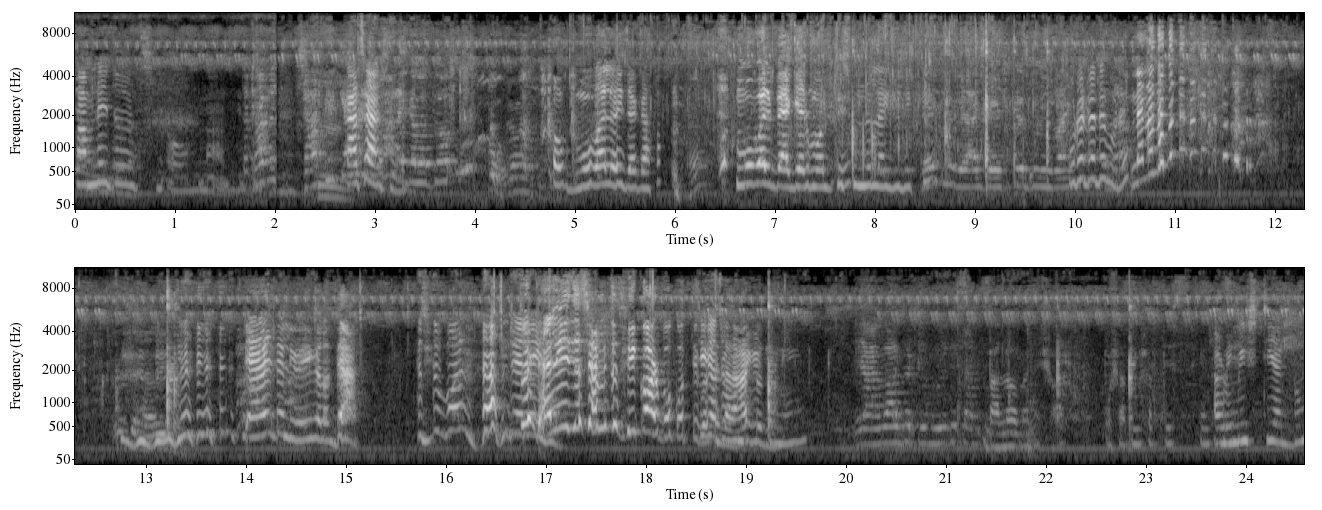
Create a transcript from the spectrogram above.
সামনেই তো কাছে আসো মোবাইল ওই জায়গা মোবাইল ব্যাগের মধ্যে সুন্দর লাগছে দেখতে পুরোটা দেবো না না টেলি হয়ে গেল দেখ তুই বল আমি তো ঠিক করব করতে ঠিক আছে ভালো হবে না সব। প্রসাদ প্রসাদ আর মিষ্টি একদম।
